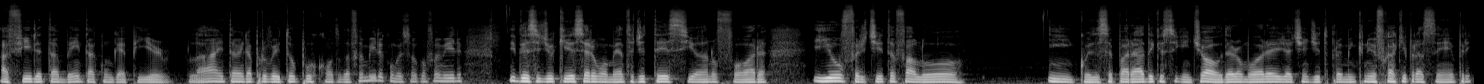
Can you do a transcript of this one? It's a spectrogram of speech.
A filha também está com gap year lá, então ele aproveitou por conta da família, conversou com a família e decidiu que esse era o momento de ter esse ano fora. E o Fertita falou em coisa separada que é o seguinte, ó, o Daryl Morey já tinha dito para mim que não ia ficar aqui para sempre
